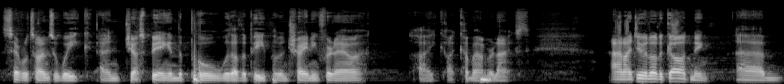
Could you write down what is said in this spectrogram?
several times a week, and just being in the pool with other people and training for an hour, I, I come out mm. relaxed. And I do a lot of gardening, um,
